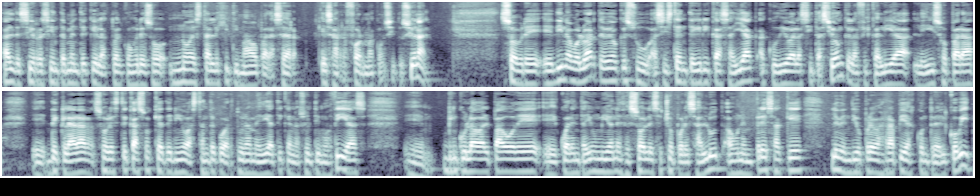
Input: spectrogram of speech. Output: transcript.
al decir recientemente que el actual Congreso no está legitimado para hacer esa reforma constitucional. Sobre eh, Dina Boluarte, veo que su asistente Grika Sayak acudió a la citación que la fiscalía le hizo para eh, declarar sobre este caso que ha tenido bastante cobertura mediática en los últimos días, eh, vinculado al pago de 41 millones de soles hecho por Salud a una empresa que le vendió pruebas rápidas contra el COVID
